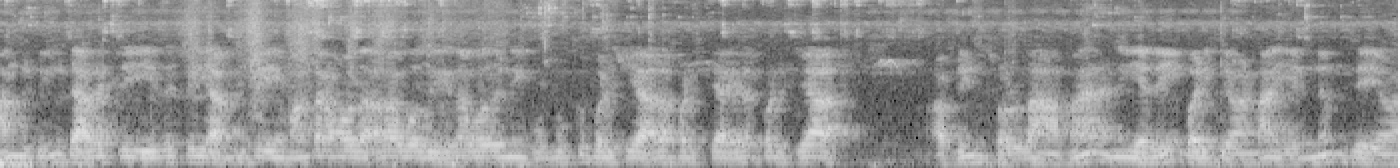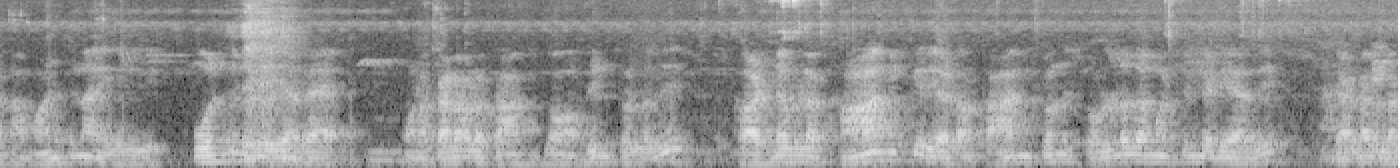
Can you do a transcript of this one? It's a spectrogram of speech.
அங்கிட்டு இங்கிட்டு அதை செய்ய இதை செய்ய அப்படி செய்ய மந்திரம் போது அதை போது இதை போது நீ புக்கு படிச்சியா அதை படிச்சியா இதை படிச்சியா அப்படின்னு சொல்லாமல் நீ எதையும் படிக்க வேண்டாம் என்னும் செய்ய வேண்டாம் மனுஷனா இரு ஒன்றும் செய்யாத உன கடவுளை காமிக்கும் அப்படின்னு சொல்லுது கடவுளை காமிக்கிற இடம். காமிக்கும்னு சொல்லதை மட்டும் கிடையாது. கடவுளை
